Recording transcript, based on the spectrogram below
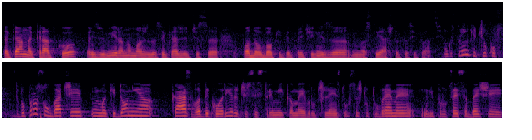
така накратко, резюмирано, може да се каже, че са по-дълбоките причини за настоящата ситуация. Господин Кючуков, въпросът обаче Македония казва, декларира, че се стреми към еврочленство. В същото време нали, процесът беше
